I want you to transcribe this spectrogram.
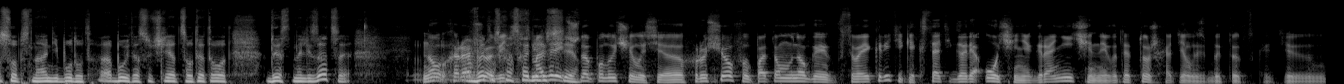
собственно, они будут, будет осуществляться вот эта вот дестанализация, ну, хорошо, ведь смотрите, все. что получилось. Э, Хрущев потом многое в своей критике, кстати говоря, очень ограниченный, вот это тоже хотелось бы, так сказать, э,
